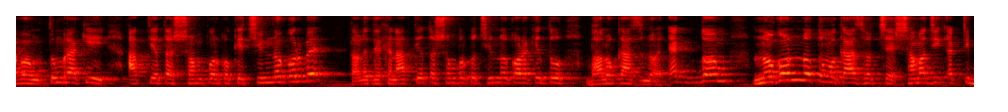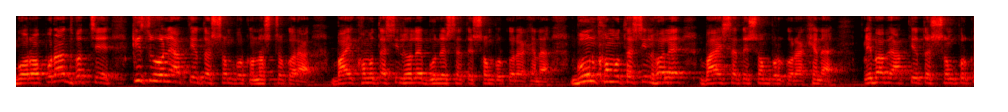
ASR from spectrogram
এবং তোমরা কি আত্মীয়তার সম্পর্ককে ছিন্ন করবে? তাহলে দেখেন, আত্মীয়তার সম্পর্ক ছিন্ন করা কিন্তু ভালো কাজ নয়। একদম নগণ্যতম কাজ হচ্ছে, সামাজিক একটি বড় অপরাধ হচ্ছে, কিছু হলে আত্মীয়তার সম্পর্ক নষ্ট করা। ভাই ক্ষমতাশীল হলে বোনের সাথে সম্পর্ক রাখে না। বোন ক্ষমতাশীল হলে ভাইয়ের সাথে সম্পর্ক রাখে না। এভাবে আত্মীয়তার সম্পর্ক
